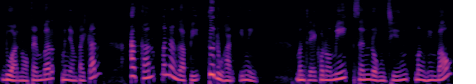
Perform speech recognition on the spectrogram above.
2 November menyampaikan akan menanggapi tuduhan ini. Menteri Ekonomi Sen Dong-jin menghimbau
